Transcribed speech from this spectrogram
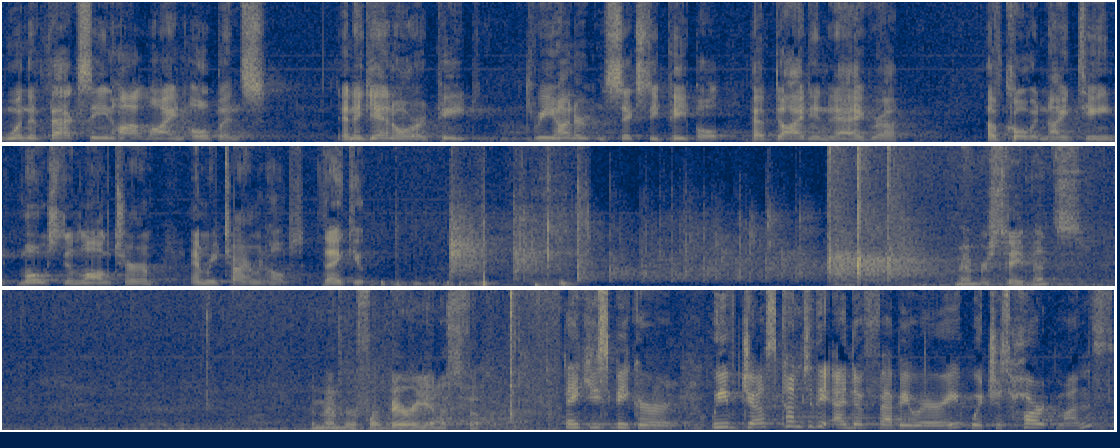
when the vaccine hotline opens? And again, I'll repeat, 360 people have died in Niagara of COVID-19, most in long-term and retirement homes. Thank you. Member statements. The member for Barrie Innisfil. Thank you, Speaker. We've just come to the end of February, which is Heart Month.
